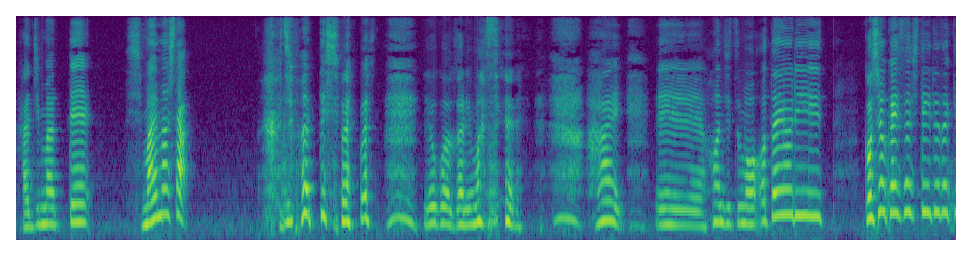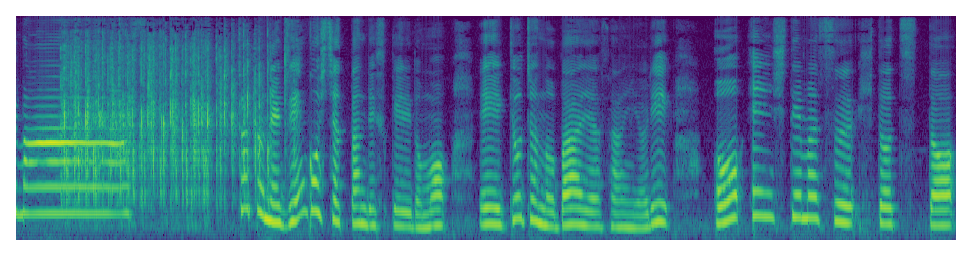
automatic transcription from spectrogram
始まってしまいました。始まってしまいました。よくわかりません。はい。えー、本日もお便りご紹介させていただきます。ちょっとね、前後しちゃったんですけれども、えー、きょうちゃんのばあやさんより、応援してます一つと、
